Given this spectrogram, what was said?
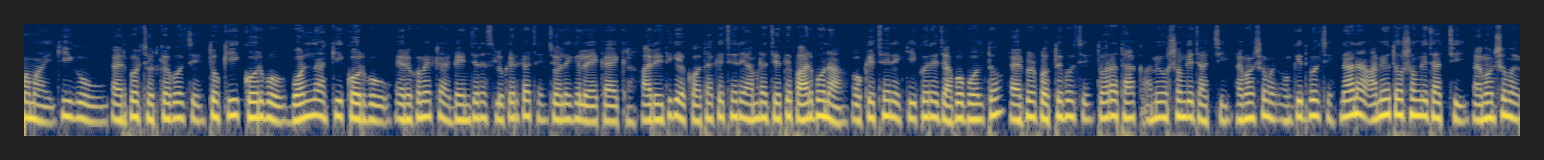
মামাই, কি গো? এরপর ছুটকা বলছে, তো কি করব? বল না, কি করব? এরকম একটা ডেঞ্জারাস লোকের কাছে চলে গেল একা একা। আর এদিকে কথাকে ছেড়ে আমরা যেতে পারব না। ওকে ছেড়ে কি করে যাব বলতো? এরপর প্রত্যয় বলছে, তোরা থাক, আমি ওর সঙ্গে যাচ্ছি। এমন সময় অঙ্কিত বলছে, না না, আমিও তোর সঙ্গে যাচ্ছি। এমন সময়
